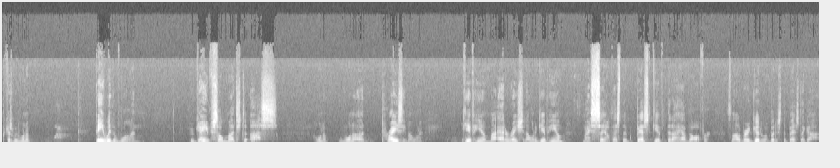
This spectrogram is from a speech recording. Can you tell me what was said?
Because we want to be with the one who gave so much to us. I want to want to praise him. I want to give him my adoration. I want to give him myself. That's the best gift that I have to offer. It's not a very good one, but it's the best I got.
